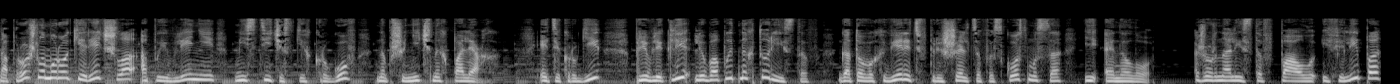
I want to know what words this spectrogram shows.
На прошлом уроке речь шла о появлении мистических кругов на пшеничных полях. Эти круги привлекли любопытных туристов, готовых верить в пришельцев из космоса и НЛО. Журналистов Паулу и Филиппа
